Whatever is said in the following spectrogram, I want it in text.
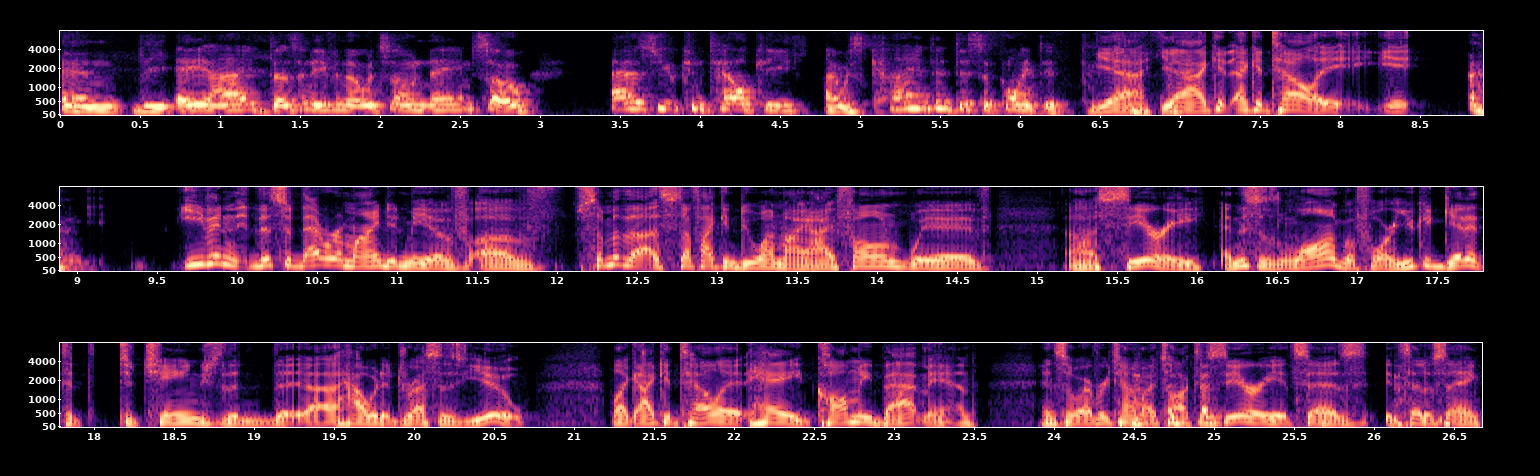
and the AI doesn't even know its own name. So as you can tell, Keith, I was kind of disappointed. Yeah, yeah, I could, I could tell. It, it, even this, that reminded me of of some of the stuff I can do on my iPhone with uh, Siri, and this is long before you could get it to to change the, the uh, how it addresses you. Like I could tell it, hey, call me Batman. And so every time I talk to Siri, it says instead of saying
